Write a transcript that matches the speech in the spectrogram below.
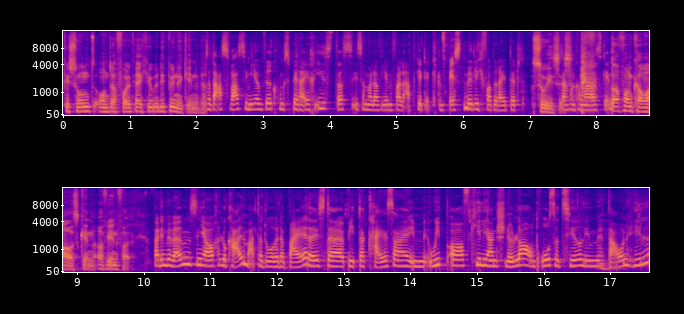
gesund und erfolgreich über die Bühne gehen wird. Also das, was in Ihrem Wirkungsbereich ist, das ist einmal auf jeden Fall abgedeckt und bestmöglich vorbereitet. So ist es. Davon kann man ausgehen. Davon kann man ausgehen, auf jeden Fall. Bei den Bewerben sind ja auch Lokalmatadore dabei. Da ist der Peter Kaiser im Whip-Off, Kilian Schnöller und Rosa Zirl im mhm. Downhill.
